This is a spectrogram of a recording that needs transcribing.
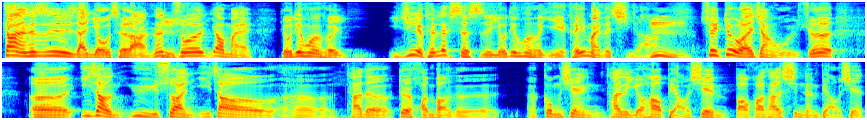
当然这是燃油车啦。那你说要买油电混合，已经也可以，Lexus 油电混合也可以买得起啦。嗯，所以对我来讲，我觉得，呃，依照你预算，依照呃它的对环保的呃贡献，它的油耗表现，包括它的性能表现，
